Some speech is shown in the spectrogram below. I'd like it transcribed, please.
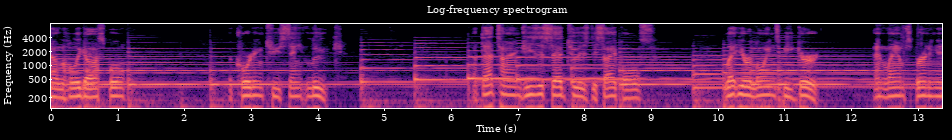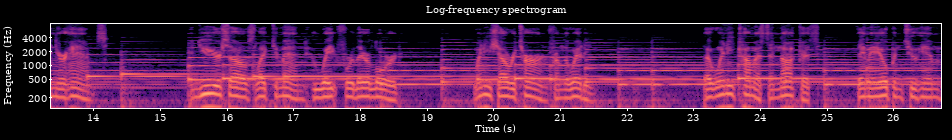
of the Holy Gospel according to St. Luke. At that time, Jesus said to his disciples, Let your loins be girt, and lamps burning in your hands, and you yourselves like to men who wait for their Lord, when he shall return from the wedding, that when he cometh and knocketh, they may open to him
